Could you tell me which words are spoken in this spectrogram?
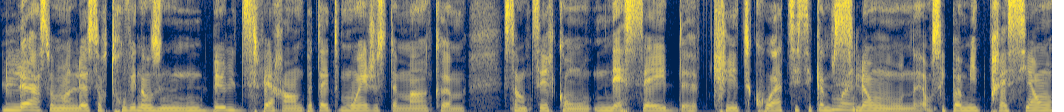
là, à ce moment-là, se retrouver dans une bulle différente, peut-être moins justement comme sentir qu'on essaye de créer de quoi. Tu sais, c'est comme Ouais. si là, on, on s'est pas mis de pression.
